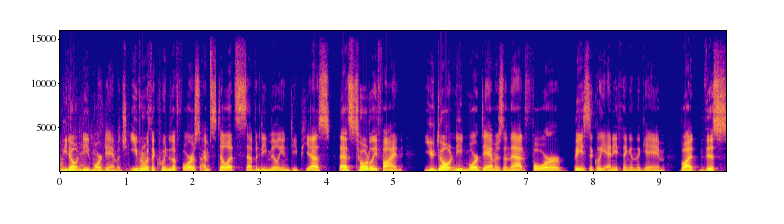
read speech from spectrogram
We don't need more damage. Even with the Queen of the Forest, I'm still at 70 million DPS. That's totally fine. You don't need more damage than that for basically anything in the game, but this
